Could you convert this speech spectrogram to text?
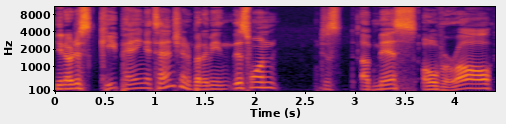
you know just keep paying attention but i mean this one just a miss overall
